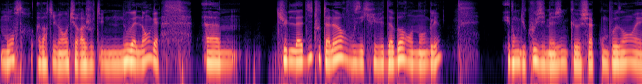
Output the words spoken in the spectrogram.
monstre à partir du moment où tu rajoutes une nouvelle langue. tu l'as dit tout à l'heure, vous écrivez d'abord en anglais. Et donc, du coup, j'imagine que chaque composant et,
